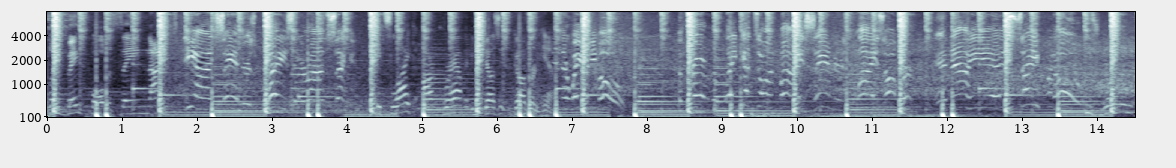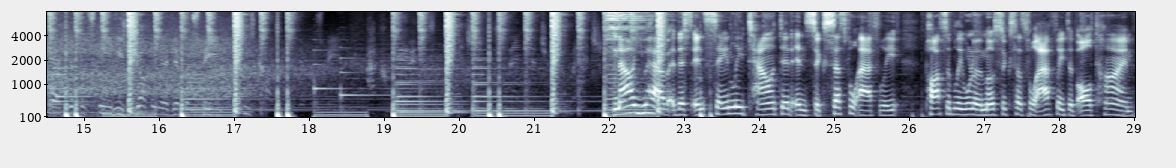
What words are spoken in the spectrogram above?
played baseball the same night. Deion Sanders blazing around second. It's like our gravity doesn't govern him. At a different speed. Now you have this insanely talented and successful athlete, possibly one of the most successful athletes of all time,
